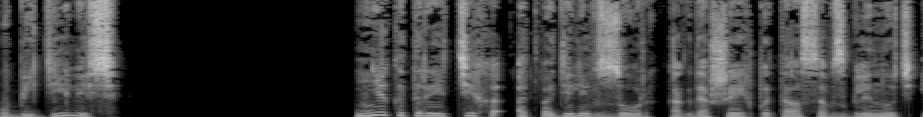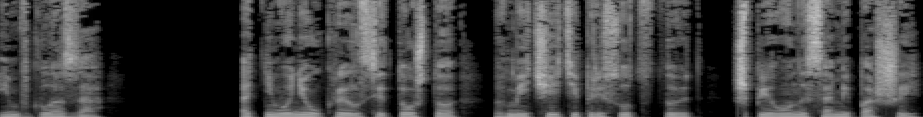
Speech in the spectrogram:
убедились?» Некоторые тихо отводили взор, когда шейх пытался взглянуть им в глаза. От него не укрылось и то, что в мечети присутствуют шпионы сами Паши.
